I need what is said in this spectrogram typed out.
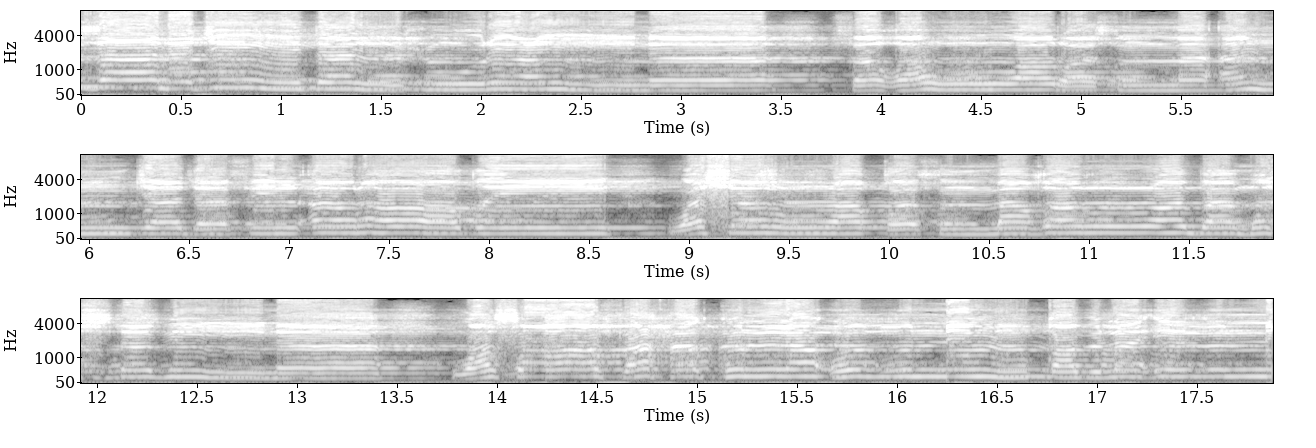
زان جيد الحور عينا فغور ثم أنجد في الأراضي وشرق ثم غرب مستبينا وصافح كل أذن قبل إذن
